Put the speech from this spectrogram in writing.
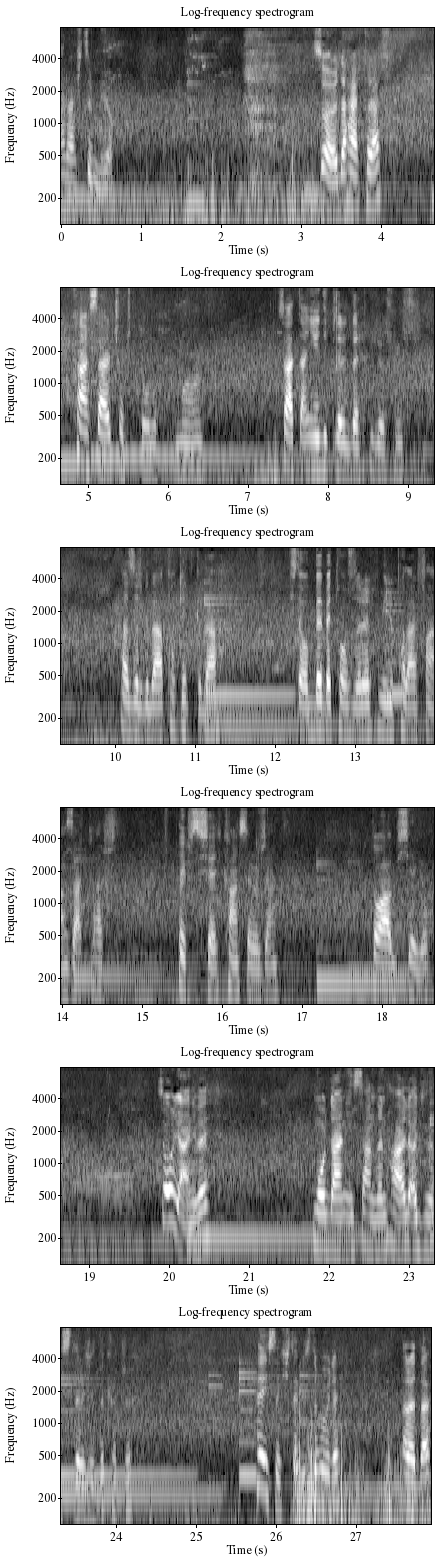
araştırmıyor. Sonra da her taraf kanser çocuk dolu. Aman. Zaten yedikleri de biliyorsunuz hazır gıda, paket gıda. İşte o bebe tozları, minupalar falan zatlar. Hepsi şey kanserojen. Doğal bir şey yok. Zor yani ve modern insanların hali acınası derecede kötü. Neyse işte biz de böyle arada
